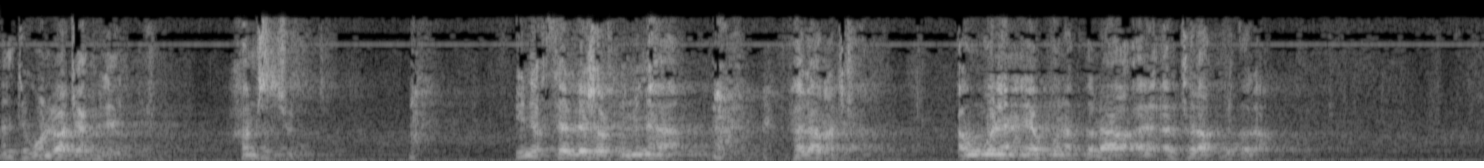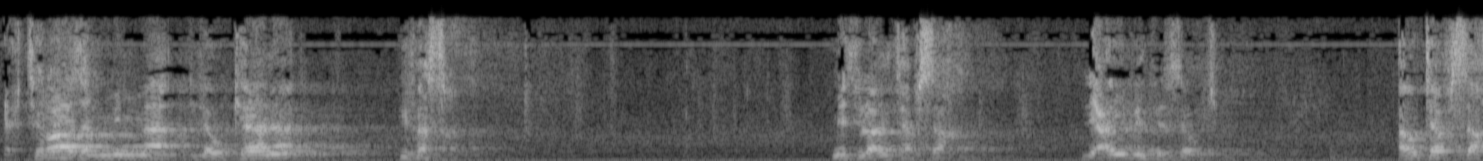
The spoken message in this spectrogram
أن تكون الرجعة في العدة خمسة شروط. إن اختل شرط منها فلا رجعة. أولا أن يكون الطلاق الفراق بطلاق. احترازا مما لو كان بفسخ. مثل أن تفسخ لعيب في الزوج. أو تفسخ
